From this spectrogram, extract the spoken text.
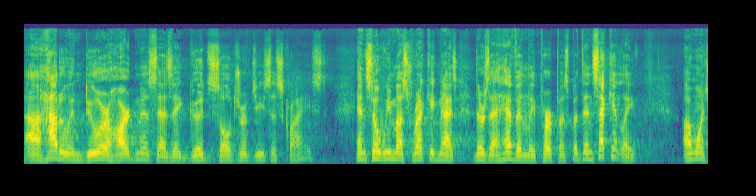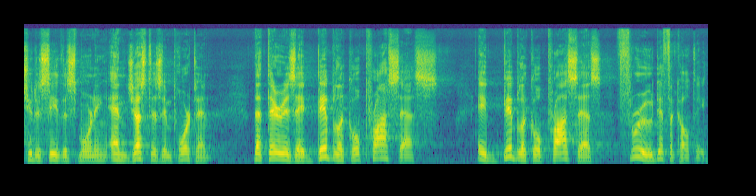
uh, how to endure hardness as a good soldier of Jesus Christ. And so we must recognize there's a heavenly purpose. But then, secondly, I want you to see this morning, and just as important, that there is a biblical process, a biblical process through difficulty.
